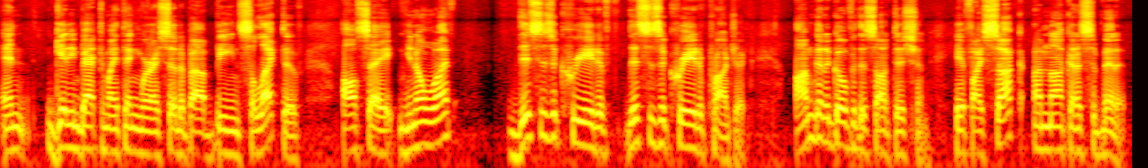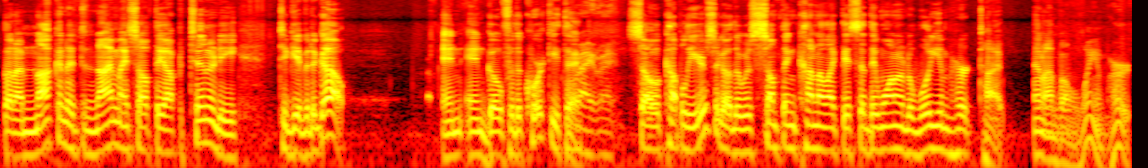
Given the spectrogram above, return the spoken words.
and getting back to my thing where I said about being selective, I'll say, "You know what? This is a creative. This is a creative project. I'm going to go for this audition. If I suck, I'm not going to submit it, but I'm not going to deny myself the opportunity to give it a go." And, and go for the quirky thing. Right, right. So a couple of years ago, there was something kind of like they said they wanted a William Hurt type, and I'm going William Hurt.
